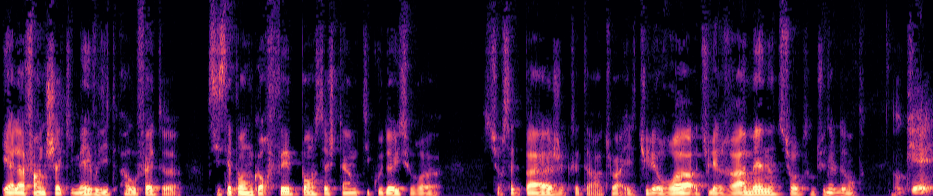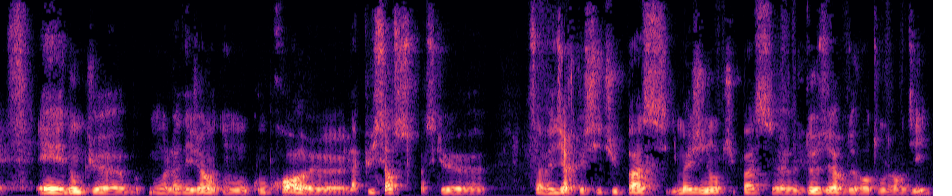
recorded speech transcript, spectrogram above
Et à la fin de chaque email, vous dites ah au fait si c'est pas encore fait, pense acheter un petit coup d'œil sur, euh, sur cette page, etc. Tu vois, et tu les, tu les ramènes sur ton tunnel de vente. Ok. Et donc, euh, bon, là déjà, on, comprend euh, la puissance parce que ça veut dire que si tu passes, imaginons, tu passes deux heures devant ton ordi,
